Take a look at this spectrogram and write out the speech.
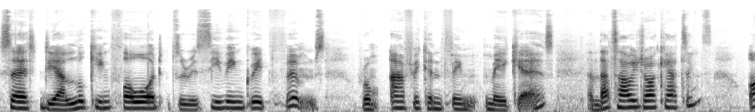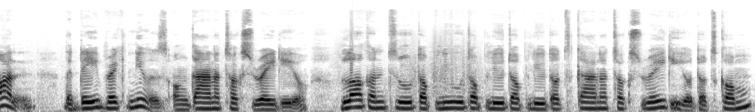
said they are looking forward to receiving great films from African filmmakers. And that's how we draw curtains on the Daybreak News on Ghana Talks Radio. Log on to www.ghanatalksradio.com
